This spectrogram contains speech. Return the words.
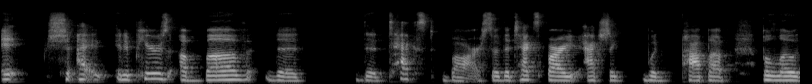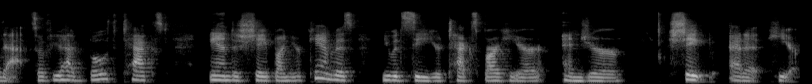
It, it appears above the the text bar. So the text bar actually would pop up below that. So if you had both text and a shape on your canvas, you would see your text bar here and your shape edit here.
